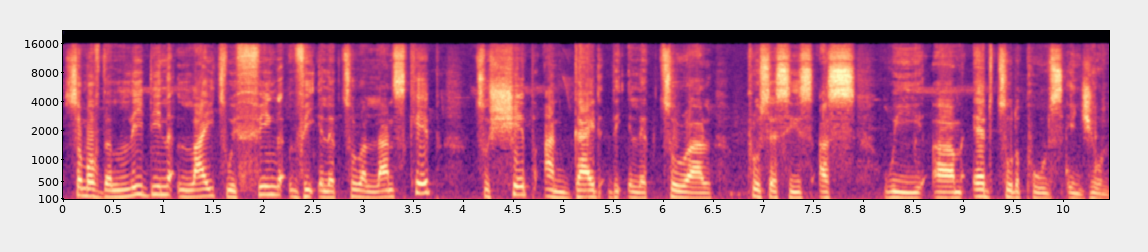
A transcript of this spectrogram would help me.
some of the leading light within the electoral landscape to shape and guide the electoral processes as we um, head to the polls in June.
